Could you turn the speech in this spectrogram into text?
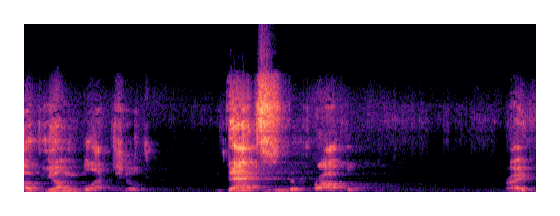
of young black children. That's mm-hmm. the problem, right?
